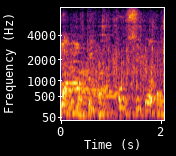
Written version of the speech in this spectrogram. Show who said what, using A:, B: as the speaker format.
A: La Milonguita, un sitio para el.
